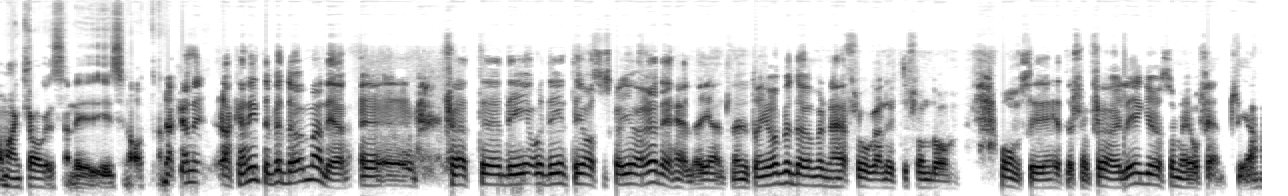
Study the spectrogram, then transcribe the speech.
om anklagelsen i, i senaten? Jag kan, jag kan inte bedöma det. Eh, för att eh, det, och det är inte jag som ska göra det heller egentligen. Utan jag bedömer den här frågan utifrån de omständigheter som föreligger och som är offentliga.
